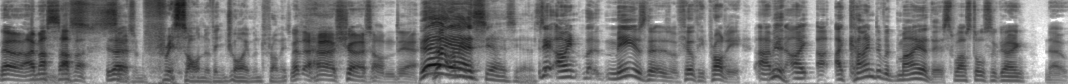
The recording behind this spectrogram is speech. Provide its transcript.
No, I must suffer. Is that- Certain frisson of enjoyment from it. With the her shirt on, dear. Yeah, No, I mean- yes, yes, yes. See, I mean, me as the as a filthy proddy, I mean, Yeah. I, I I kind of admire this whilst also going, no,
